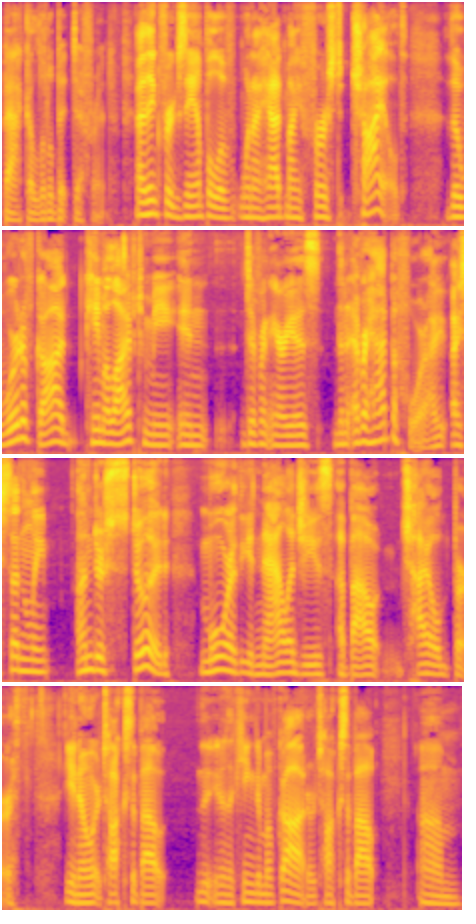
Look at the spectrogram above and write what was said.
back a little bit different. I think, for example, of when I had my first child, the Word of God came alive to me in different areas than it ever had before. I, I suddenly understood more the analogies about childbirth. You know, it talks about the, you know the kingdom of God, or talks about um,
